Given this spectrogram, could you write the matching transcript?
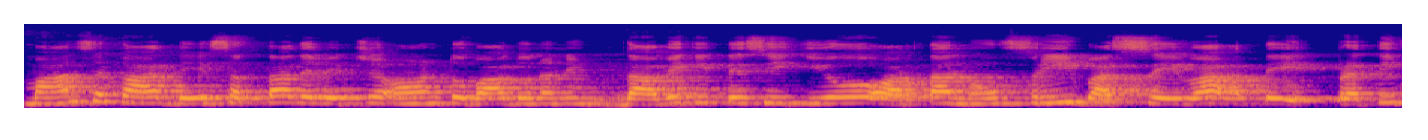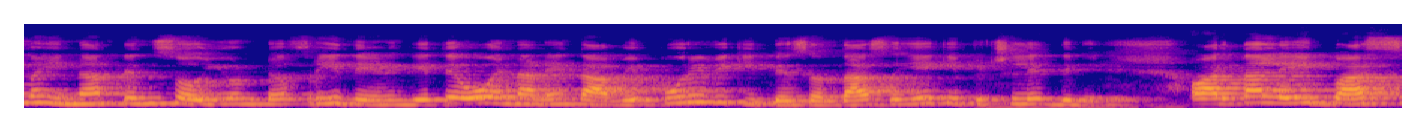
ਮਾਨ ਸਰਕਾਰ ਦੇ ਸੱਤਾ ਦੇ ਵਿੱਚ ਆਉਣ ਤੋਂ ਬਾਅਦ ਉਹਨਾਂ ਨੇ ਦਾਅਵੇ ਕੀਤੇ ਸੀ ਕਿ ਉਹ ਔਰਤਾਂ ਨੂੰ ਫ੍ਰੀ ਬੱਸ ਸੇਵਾ ਅਤੇ ਪ੍ਰਤੀ ਮਹੀਨਾ 300 ਯੂਨਿਟ ਫ੍ਰੀ ਦੇਣਗੇ ਤੇ ਉਹ ਇਹਨਾਂ ਨੇ ਦਾਅਵੇ ਪੂਰੇ ਵੀ ਕੀਤੇ ਸਨ। ਦੱਸ ਦਈਏ ਕਿ ਪਿਛਲੇ ਦਿਨੀ ਔਰਤਾਂ ਲਈ ਬੱਸ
